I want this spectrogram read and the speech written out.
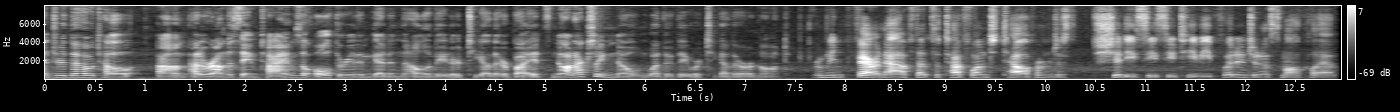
entered the hotel um, at around the same time. So all three of them get in the elevator together, but it's not actually known whether they were together or not. I mean, fair enough. That's a tough one to tell from just shitty CCTV footage in a small clip.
